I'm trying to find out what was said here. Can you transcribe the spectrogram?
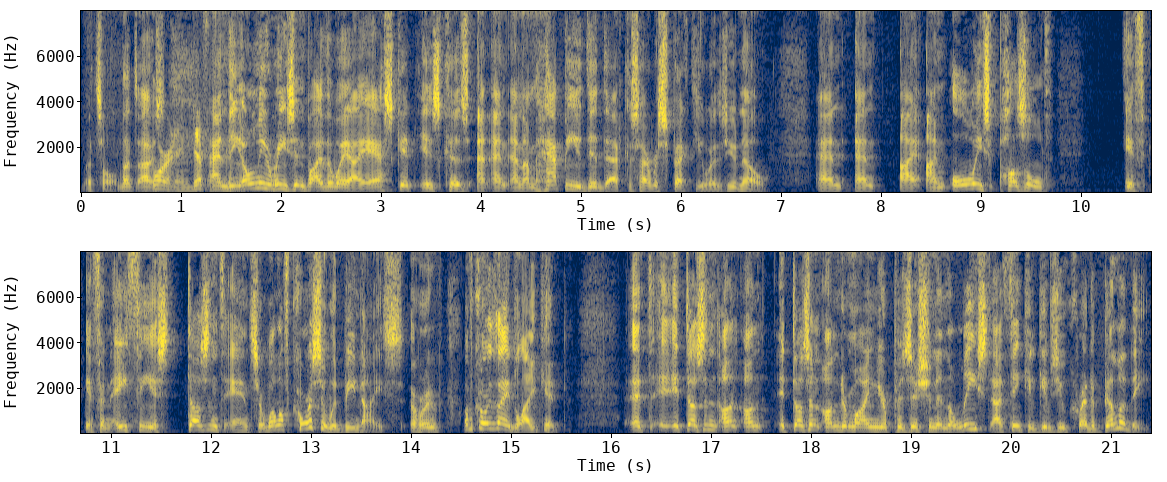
That's all. That's, or an indifferent And the only reason, by the way, I ask it is because, and, and, and I'm happy you did that because I respect you, as you know. And, and I, I'm always puzzled if, if an atheist doesn't answer, well, of course it would be nice, or of course I'd like it. It, it doesn't un, un, it doesn't undermine your position in the least. I think it gives you credibility.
